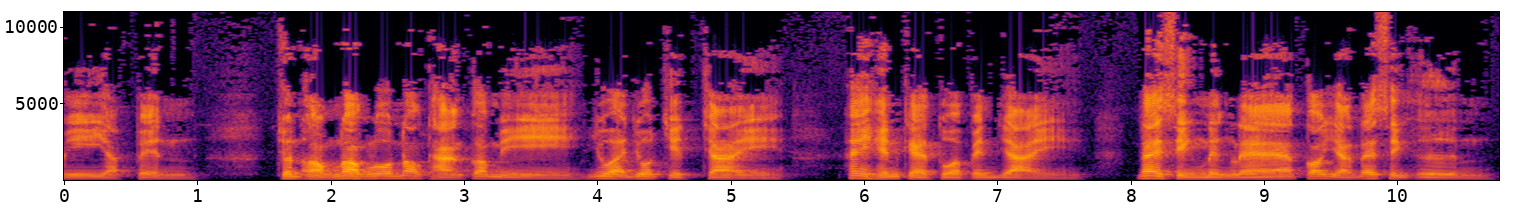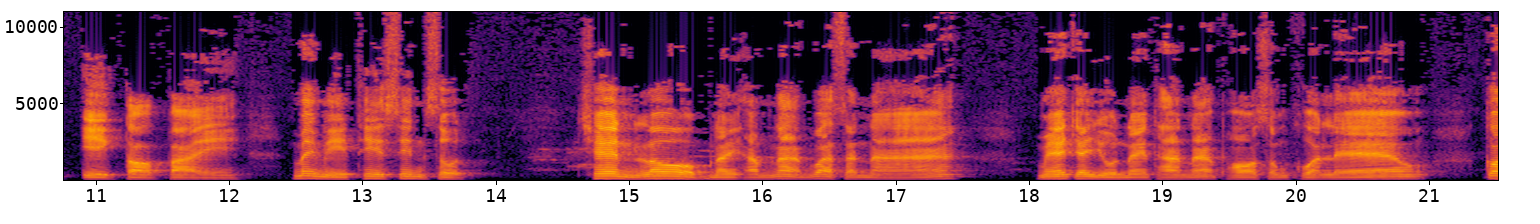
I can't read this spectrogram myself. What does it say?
มีอยากเป็น จนออกนอกโลดนอกทางก็มี ยั่วยุจิตใจ ให้เห็นแก่ตัวเป็นใหญ่ ได้สิ่งหนึ่งแล้วก็อยากได้สิ่งอื่นอีกต่อไป ไม่มีที่สิ้นสุด เช่น โลภในอำนาจวาสนา แม้จะอยู่ในฐานะพอสมควรแล้ว ก็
